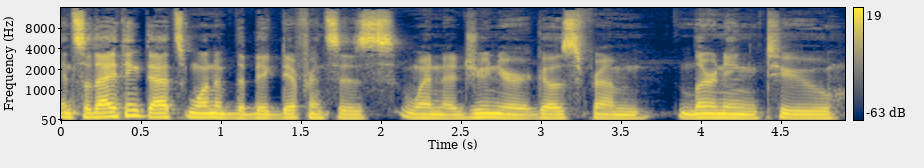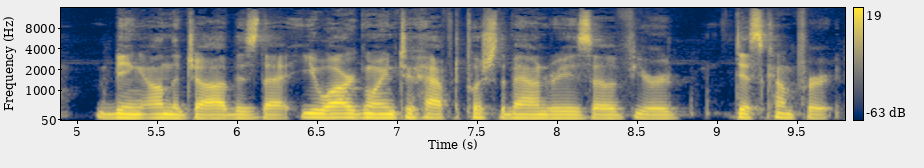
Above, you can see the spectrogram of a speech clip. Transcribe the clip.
And so I think that's one of the big differences when a junior goes from learning to being on the job is that you are going to have to push the boundaries of your discomfort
